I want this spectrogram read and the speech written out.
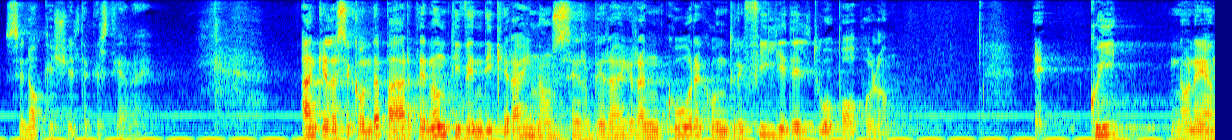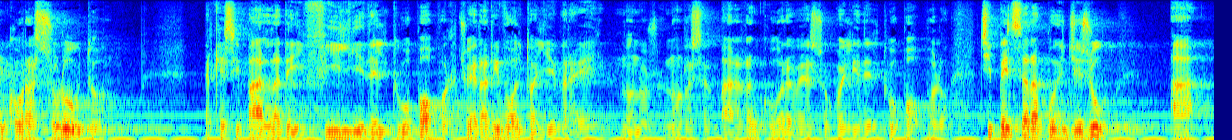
Se no, che scelta cristiana è? Anche la seconda parte, non ti vendicherai, non serberai rancore contro i figli del tuo popolo. E qui non è ancora assoluto, perché si parla dei figli del tuo popolo, cioè era rivolto agli ebrei, non, non riservare rancore verso quelli del tuo popolo. Ci penserà poi Gesù a,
